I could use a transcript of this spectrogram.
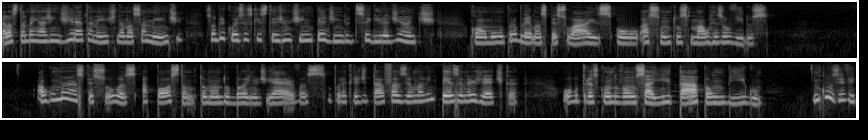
elas também agem diretamente na nossa mente sobre coisas que estejam te impedindo de seguir adiante, como problemas pessoais ou assuntos mal resolvidos. Algumas pessoas apostam tomando banho de ervas por acreditar fazer uma limpeza energética. Outras, quando vão sair, tapam o umbigo Inclusive,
